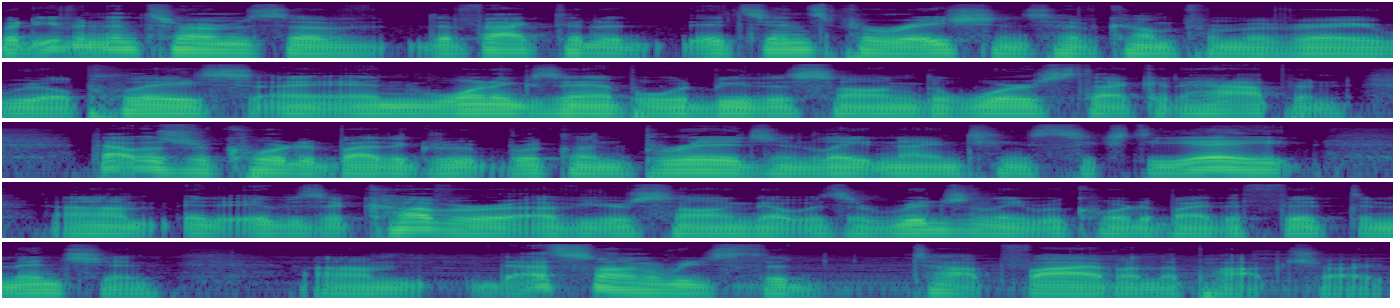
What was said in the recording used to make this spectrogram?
but even in terms of the fact that it, its inspirations have come from a very real place. And one example would be the song "The Worst That Could Happen." That was recorded by the group Brooklyn Bridge in late 1968. Um, it, it was a cover of your song that was originally recorded by the Fifth Dimension. Um, that song reached the top five on the pop chart.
